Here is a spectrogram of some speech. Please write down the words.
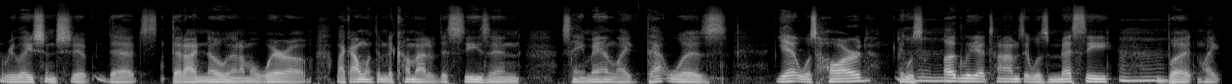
relationship that's that I know and I'm aware of. Like I want them to come out of this season saying, "Man, like that was, yeah, it was hard. It was mm-hmm. ugly at times. It was messy, mm-hmm. but like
